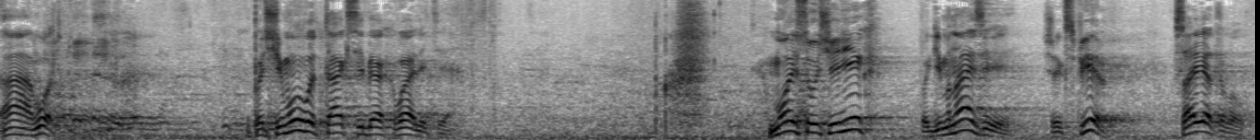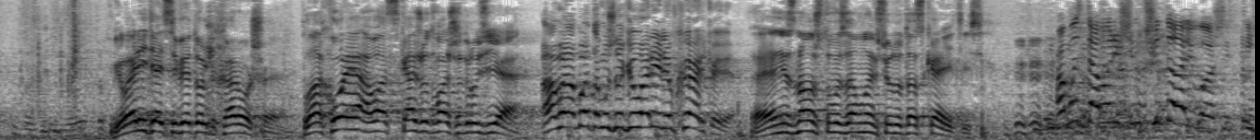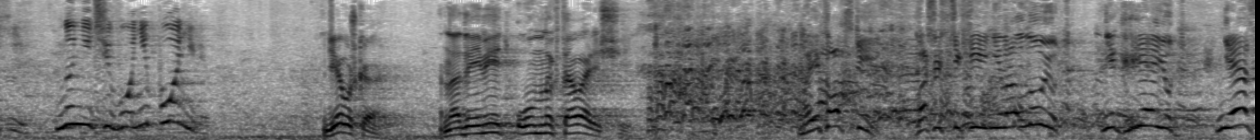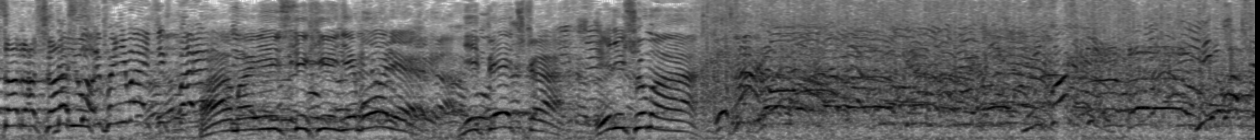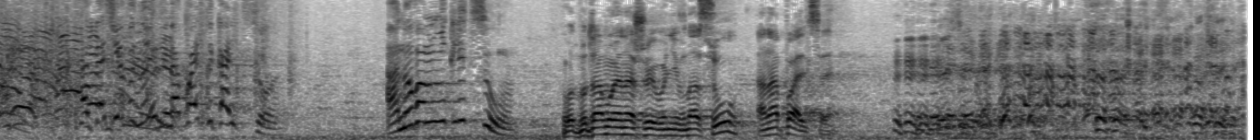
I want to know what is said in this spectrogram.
А, вот. Почему вы так себя хвалите? Мой соученик по гимназии, Шекспир, советовал. Говорите о себе только хорошее. Плохое о вас скажут ваши друзья. А вы об этом уже говорили в Харькове. А я не знал, что вы за мной всюду таскаетесь. А мы с товарищем читали ваши стихи, но ничего не поняли. Девушка, надо иметь умных товарищей. Маяковский, ваши стихи не волнуют, не греют, не заражают. Да что вы понимаете в поэзии? А мои стихи не море, не печка и не чума. Маяковский! Маяковский! А зачем вы носите на пальце кольцо? Оно вам не к лицу. Вот потому я ношу его не в носу, а на пальце. Merci.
